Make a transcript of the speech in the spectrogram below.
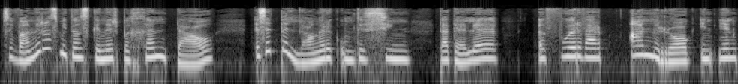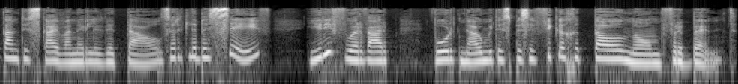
So wanneer ons met ons kinders begin tel, is dit belangrik om te sien dat hulle 'n voorwerp aanraak en eenkant toe skuif wanneer hulle dit tel, sodat hulle besef hierdie voorwerp word nou met 'n spesifieke getalnaam verbind.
